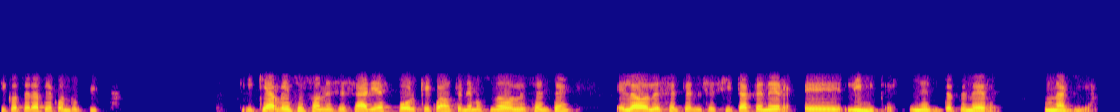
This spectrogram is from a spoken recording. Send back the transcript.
psicoterapia conductista. Y que a veces son necesarias porque cuando tenemos un adolescente, el adolescente necesita tener eh, límites, necesita tener una guía.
